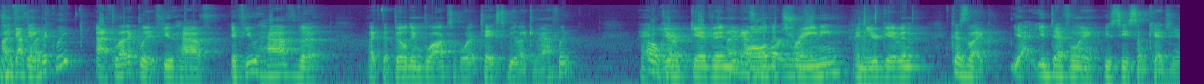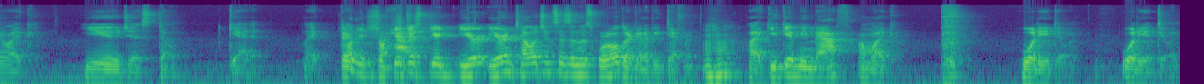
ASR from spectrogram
I athletically? athletically if you have if you have the like the building blocks of what it takes to be like an athlete and Okay. you're given I think that's all the important one. training and you're given because like yeah you definitely you see some kids and you're like you just don't get it like they're, Or just you're just your your your intelligences in this world are going to be different Mm-hmm. like you give me math i'm like what are you doing what are you doing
